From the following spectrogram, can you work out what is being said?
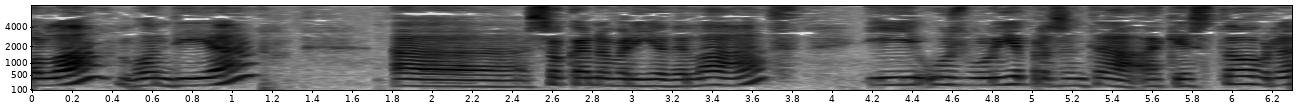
Hola, bon dia. Uh, soc Anna Maria Velaz i us volia presentar aquesta obra,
